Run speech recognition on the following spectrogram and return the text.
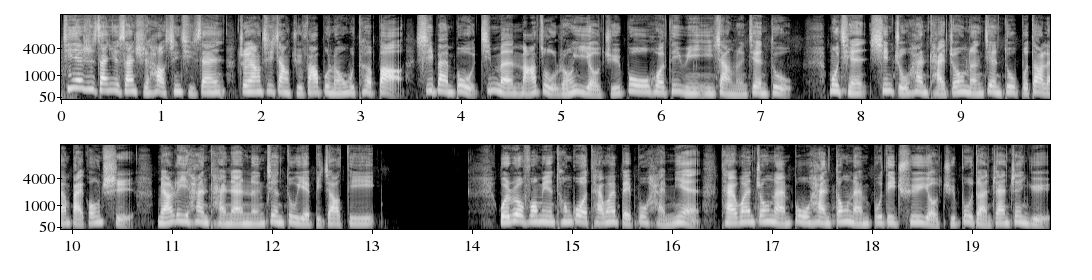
今天是三月三十号，星期三。中央气象局发布浓雾特报，西半部、金门、马祖容易有局部或低云影响能见度。目前新竹和台中能见度不到两百公尺，苗栗和台南能见度也比较低。微弱锋面通过台湾北部海面，台湾中南部和东南部地区有局部短暂阵雨，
